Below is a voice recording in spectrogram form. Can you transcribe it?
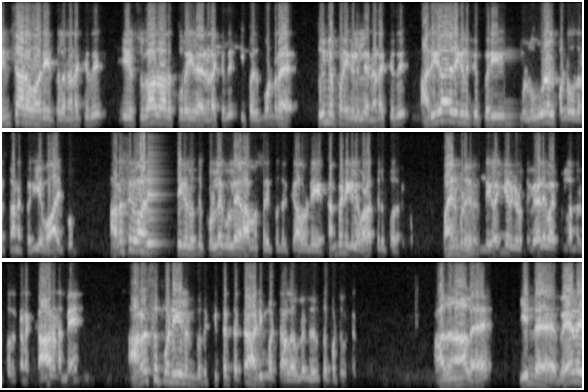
மின்சார வாரியத்துல நடக்குது சுகாதாரத்துறையில நடக்குது இப்ப இது போன்ற தூய்மை பணிகளில நடக்குது. அதிகாரிகளுக்கு பெரிய ஊழல் பண்ணுவதற்கான பெரிய வாய்ப்பும் அரசியல்வாதிகள் வந்து கொள்ளை கொள்ளைய லாபம் சரிப்பதற்கு அவருடைய கம்பெனிகளை வளர்த்திருப்பதற்கும் பயன்படுகிறது. இந்த இளைஞர்கள் வந்து வேலை வாய்ப்பு இல்லாமல் இருப்பதற்கான காரணமே அரசு பணிகள் என்பது கிட்டத்தட்ட அடிமட்ட அளவுல நிறுத்தப்பட்டு விட்டது. அதனால இந்த வேலை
